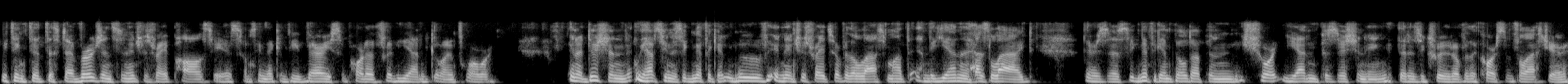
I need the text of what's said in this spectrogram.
we think that this divergence in interest rate policy is something that can be very supportive for the yen going forward. In addition, we have seen a significant move in interest rates over the last month, and the yen has lagged. There's a significant buildup in short yen positioning that has accrued over the course of the last year,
